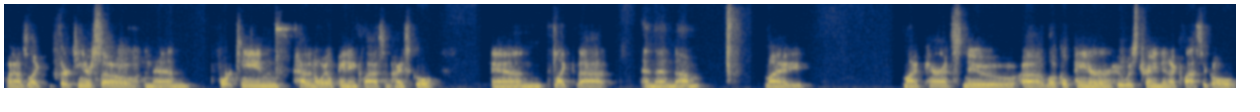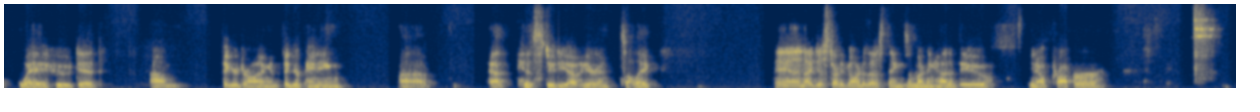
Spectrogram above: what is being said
when I was like 13 or so, and then 14 had an oil painting class in high school, and liked that. And then um, my my parents knew a local painter who was trained in a classical way who did um, figure drawing and figure painting uh, at his studio here in Salt Lake. And I just started going to those things and learning how to do, you know, proper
